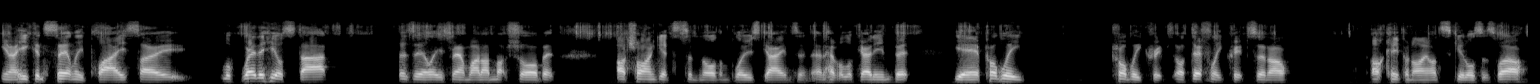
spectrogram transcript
you know, he can certainly play. So, look, whether he'll start as early as round one, I'm not sure, but I'll try and get to some Northern Blues games and, and have a look at him. But, yeah, probably, probably Cripps, or definitely Cripps, and I'll I'll keep an eye on Skittles as well.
